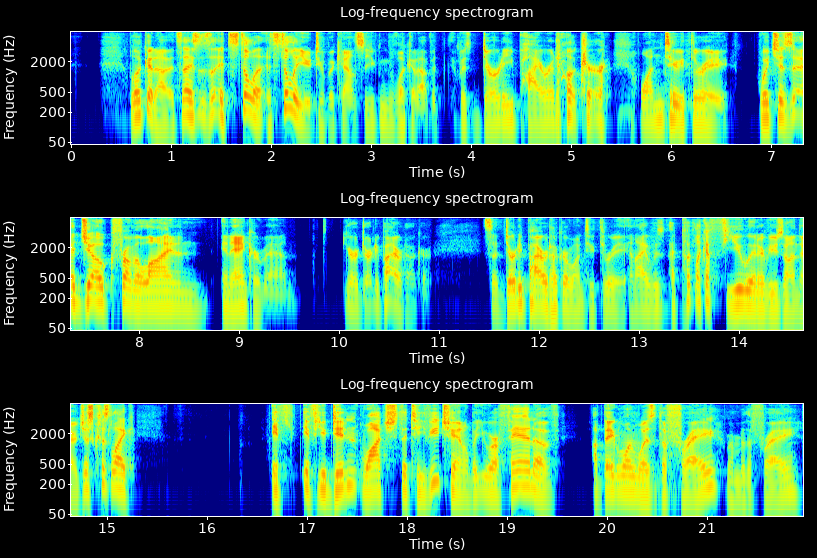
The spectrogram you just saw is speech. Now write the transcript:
look it up. It's nice. It's still a, it's still a YouTube account, so you can look it up. It, it was Dirty Pirate Hooker one two three, which is a joke from a line in, in Anchorman. You're a dirty pirate hooker. So Dirty Pirate Hooker one two three, and I was I put like a few interviews on there just because like if if you didn't watch the TV channel but you were a fan of a big one was the Fray. Remember the Fray,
